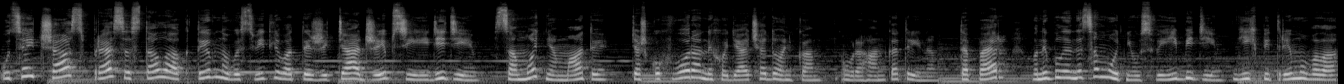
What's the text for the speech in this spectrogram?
У цей час преса стала активно висвітлювати життя Джипсі і Діді, самотня мати, тяжкохвора неходяча донька, ураган Катріна. Тепер вони були не самотні у своїй біді, їх підтримувала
